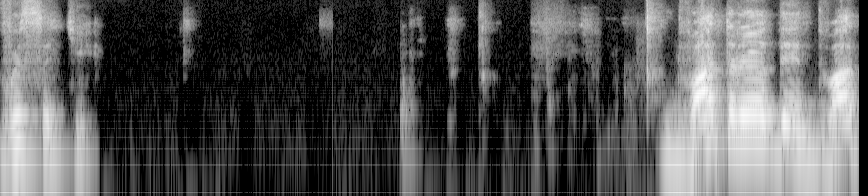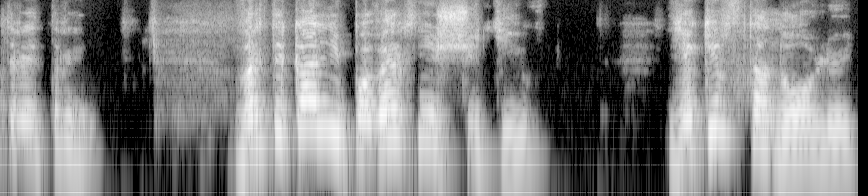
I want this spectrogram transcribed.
висоті. 231, 233. Вертикальні поверхні щитів, які встановлюють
